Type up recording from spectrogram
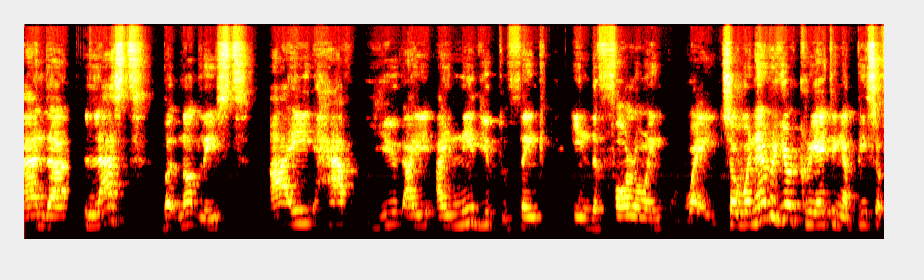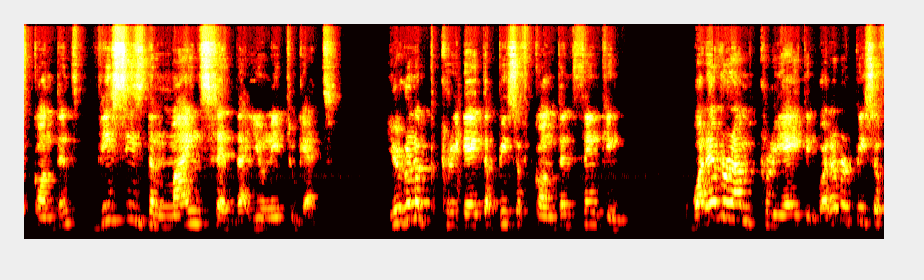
And uh, last but not least, I have you. I, I need you to think in the following way. So whenever you're creating a piece of content, this is the mindset that you need to get. You're going to create a piece of content thinking, whatever I'm creating, whatever piece of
